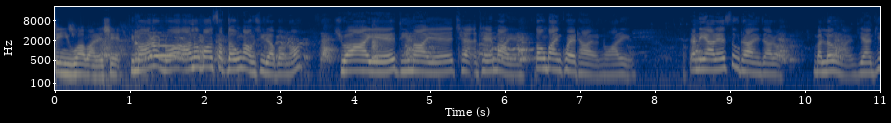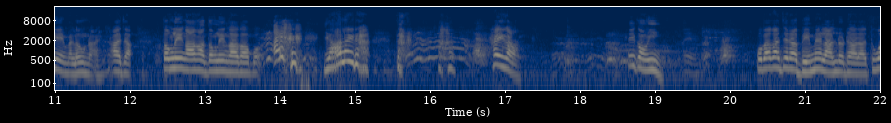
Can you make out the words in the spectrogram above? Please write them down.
တင်ယူရပါတယ်ရှင်ဒီမှာကတော့နွားအားလုံးပေါင်း73កောင်ရှိတာပေါ့နော်ရွာရယ်ဒီမာရယ်ခြံအထဲမှာရယ်၃ပိုင်းခွဲထားရယ်နွားတွေတနေရာလေးစုထားရင်ကြတော့မလုံနိုင်ရံဖြစ်ရင်မလုံနိုင်အားကြောင့်3လ5កောင်3လ5កောင်ပေါ့အဲ့ရားလိုက်တာဟဲ့ကောင်ဟဲ့ကောင်ကြီး ဟိုဘက်ကကျတော့ဘေးမဲ့လာလွတ်ထားတာ तू က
